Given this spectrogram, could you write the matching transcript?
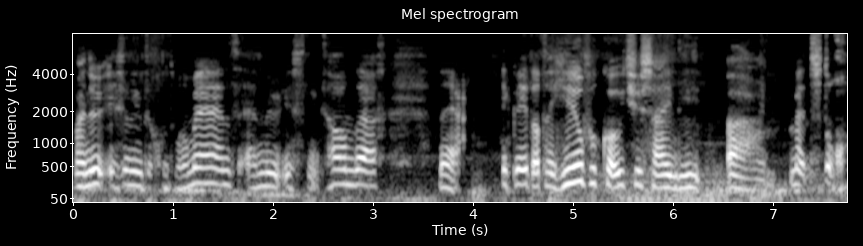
Maar nu is het niet een goed moment en nu is het niet handig. Nou ja, ik weet dat er heel veel coaches zijn die uh, mensen toch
